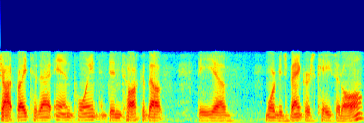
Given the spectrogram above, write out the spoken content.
shot right to that end point and didn't talk about the uh, mortgage banker's case at all,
